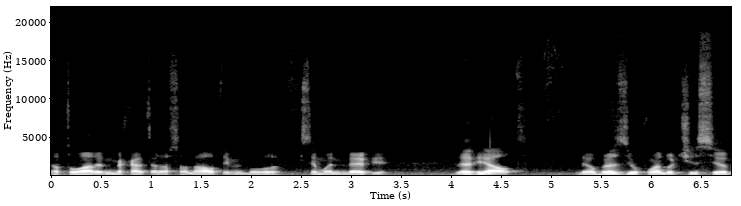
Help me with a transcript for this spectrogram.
atuar no mercado internacional, terminou semana em leve, leve alta. Né, o Brasil com a notícia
